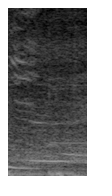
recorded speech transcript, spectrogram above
Whoa!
